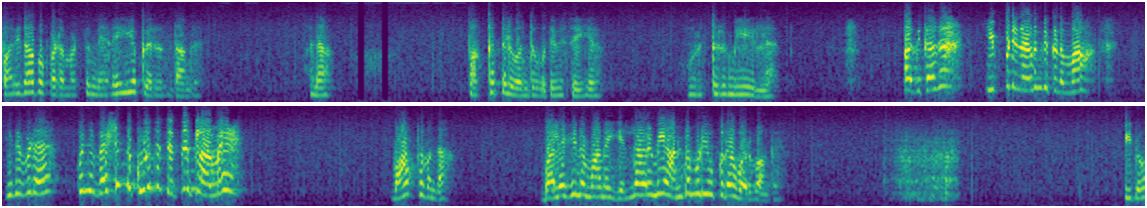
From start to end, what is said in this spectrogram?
பரிதாபப்பட மட்டும் நிறைய பேர் இருந்தாங்க. ஆனா பக்கத்துல வந்து உதவி செய்ய ஒருத்தருமே இல்ல. அதுக்காக இப்படி நடந்துக்கணுமா? இதை விட கொஞ்சம் விஷத்தை கொடுத்து செத்துருக்கலாமே. வாஸ்தவம் தான் பலகீனமான எல்லாருமே அந்த முடிவுக்கு தான் வருவாங்க. இதோ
